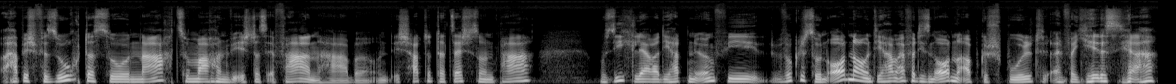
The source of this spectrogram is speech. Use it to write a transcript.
habe ich versucht, das so nachzumachen, wie ich das erfahren habe. Und ich hatte tatsächlich so ein paar Musiklehrer, die hatten irgendwie wirklich so einen Ordner und die haben einfach diesen Ordner abgespult. Einfach jedes Jahr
